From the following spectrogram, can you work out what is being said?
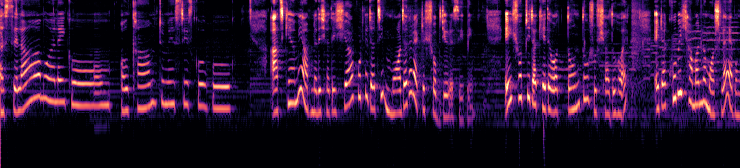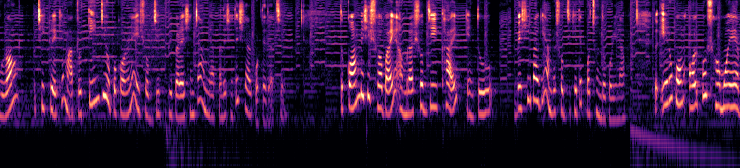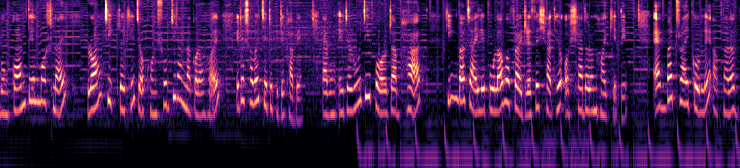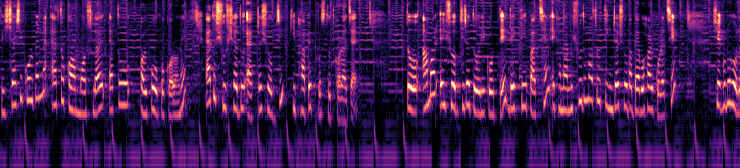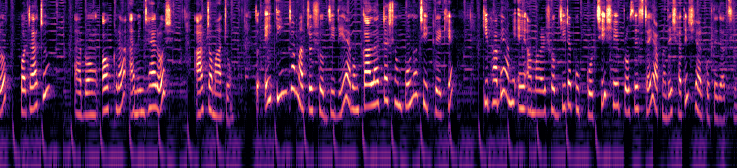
আসসালামু আলাইকুম welcome to মিস্টিস cookbook আজকে আমি আপনাদের সাথে শেয়ার করতে যাচ্ছি মজাদার একটা সবজি রেসিপি এই সবজিটা খেতে অত্যন্ত সুস্বাদু হয়। এটা খুবই সামান্য মশলা এবং রং ঠিক রেখে মাত্র তিনটি উপকরণে এই সবজি প্রিপারেশনটা আমি আপনাদের সাথে শেয়ার করতে যাচ্ছি। তো কম বেশি সবাই আমরা সবজি খাই, কিন্তু বেশিরভাগই আমরা সবজি খেতে পছন্দ করি না। তো এরকম অল্প সময়ে এবং কম তেল মশলায় রং ঠিক রেখে যখন সবজি রান্না করা হয়, এটা সবাই চেটেপুটে খাবে। এবং এটা রুটি, পরোটা, ভাত কিংবা চাইলে পোলাও বা ফ্রাইড রাইসের সাথে অসাধারণ হয় খেতে। একবার ট্রাই করলে আপনারা বিশ্বাসই করবেন না এত কম মশলায়, এত অল্প উপকরণে, এত সুস্বাদু একটা সবজি কীভাবে প্রস্তুত করা যায়। তো আমার এই সবজিটা তৈরি করতে দেখতেই পাচ্ছেন, এখানে আমি শুধুমাত্র তিনটা সবজি ব্যবহার করেছি। সেগুলো হলো পটাটো এবং অকরা আই মিন ঢ্যাঁড়স আর টমাটো। তো এই তিনটা মাত্র সবজি দিয়ে এবং কালারটা সম্পূর্ণ ঠিক রেখে কীভাবে আমি এই আমার সবজিটা কুক করছি, সেই প্রসেসটাই আপনাদের সাথে শেয়ার করতে যাচ্ছি।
